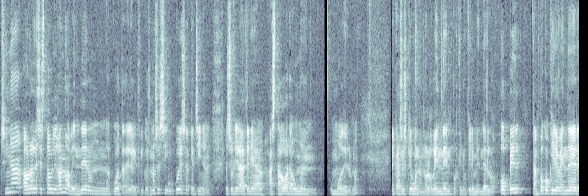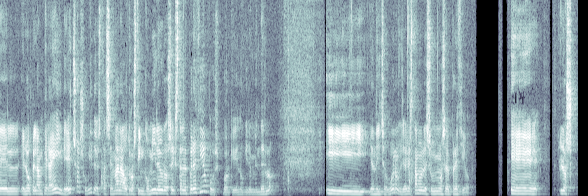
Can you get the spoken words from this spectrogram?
China ahora les está obligando a vender una cuota de eléctricos. No sé si puede ser que China les obligara a tener hasta ahora uno en, un modelo, ¿no? El caso es que, bueno, no lo venden porque no quieren venderlo. Opel tampoco quiere vender el, el Opel Ampera E y de hecho ha subido esta semana otros 5.000 euros extra el precio, pues porque no quieren venderlo. Y, y han dicho, bueno, pues ya que estamos le subimos el precio. Eh, los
